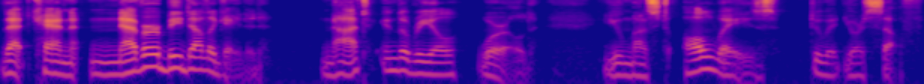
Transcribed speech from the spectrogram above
that can never be delegated, not in the real world. You must always do it yourself.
